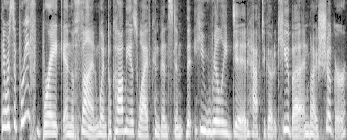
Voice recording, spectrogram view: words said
There was a brief break in the fun when Picabia's wife convinced him that he really did have to go to Cuba and buy sugar.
